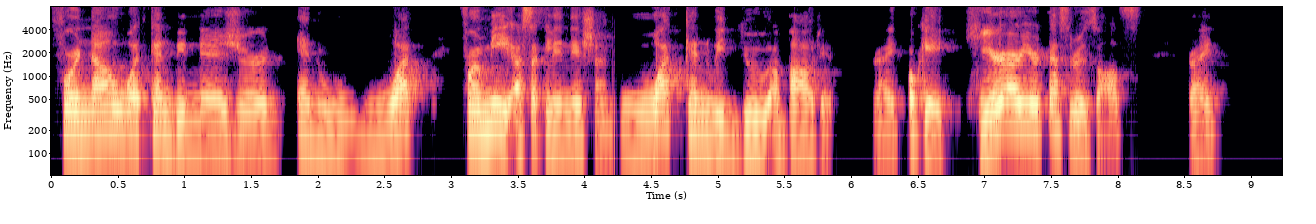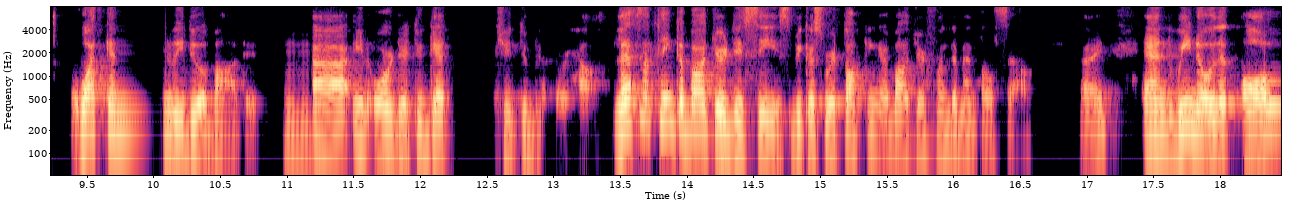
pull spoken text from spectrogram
for now, what can be measured and what, for me as a clinician, what can we do about it? Right? Okay, here are your test results. right? What can we do about it Mhm. uh, in order to get you to better health? Let's not think about your disease because we're talking about your fundamental cell, right? And we know that all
